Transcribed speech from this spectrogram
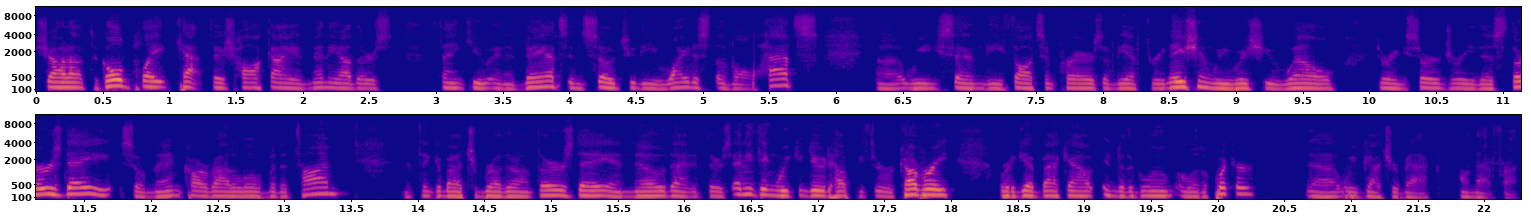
Shout out to Gold Plate, Catfish, Hawkeye, and many others. Thank you in advance. And so, to the whitest of all hats, uh, we send the thoughts and prayers of the F3 Nation. We wish you well during surgery this Thursday. So, men, carve out a little bit of time and think about your brother on Thursday and know that if there's anything we can do to help you through recovery or to get back out into the gloom a little quicker, uh, we've got your back on that front.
